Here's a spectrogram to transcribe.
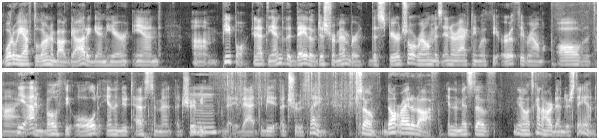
what do we have to learn about God again here? And um, people. And at the end of the day, though, just remember the spiritual realm is interacting with the earthly realm all the time. Yeah. And both the Old and the New Testament attribute th- that to be a true thing. So don't write it off in the midst of, you know, it's kind of hard to understand.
